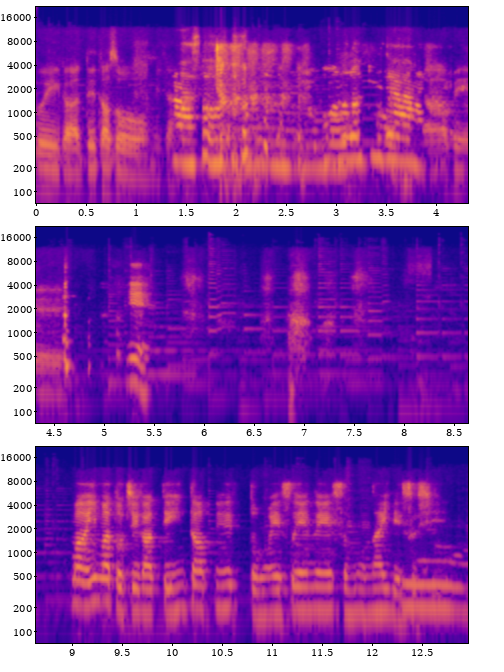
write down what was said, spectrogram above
類が出たぞ、みたいな。ああ、そう。もののけじゃ、やべえ。ねえ。まあ今と違ってインターネットも SNS もないですし、うん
